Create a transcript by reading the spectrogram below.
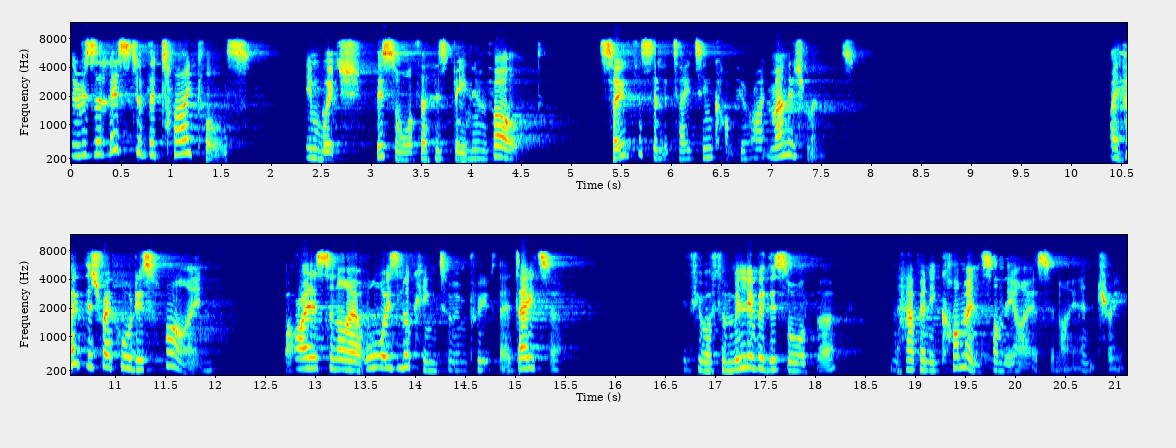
There is a list of the titles in which this author has been involved, so facilitating copyright management. I hope this record is fine, but ISNI are always looking to improve their data. If you are familiar with this author and have any comments on the ISNI entry,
